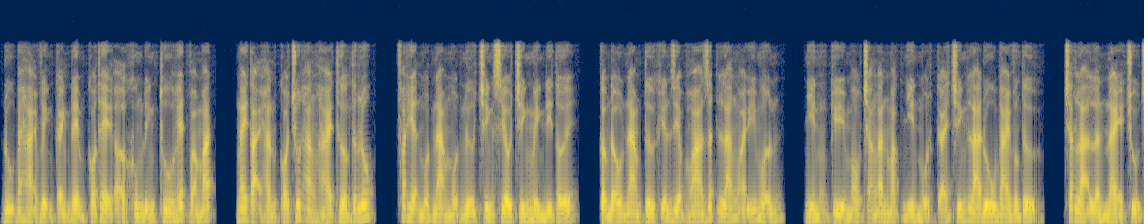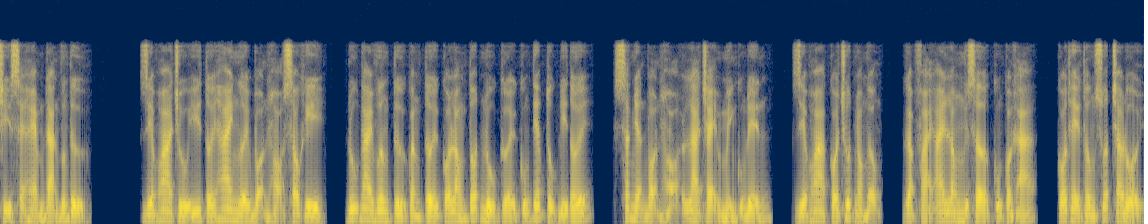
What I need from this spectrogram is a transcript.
đu bãi hải vịnh cảnh đêm có thể ở khung đính thu hết vào mắt, ngay tại hắn có chút hăng hái thưởng thức lúc, phát hiện một nam một nữ chính siêu chính mình đi tới, cầm đầu nam tử khiến diệp hoa rất là ngoài ý mớn nhìn kỳ màu trắng ăn mặc nhìn một cái chính là đu bai vương tử, chắc là lần này chủ trì sẽ hẻm đạn vương tử diệp hoa chú ý tới hai người bọn họ sau khi đu đai vương tử quăng tới có lòng tốt nụ cười cũng tiếp tục đi tới, xác nhận bọn họ là chạy mình cũng đến, diệp hoa có chút nhỏ ngộng, gặp phải ai long như sở cũng còn khá, có thể thông suốt trao đổi.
